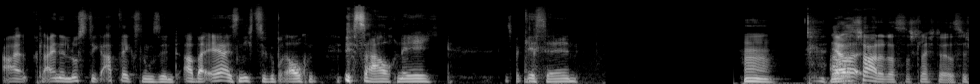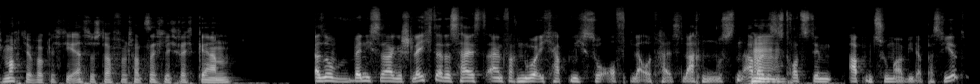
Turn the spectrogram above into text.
eine kleine lustige Abwechslung sind. Aber er ist nicht zu gebrauchen. Ist er auch nicht. Das vergessen. Hm. Ja, Aber- schade, dass das schlechter ist. Ich mochte ja wirklich die erste Staffel tatsächlich recht gern. Also, wenn ich sage schlechter, das heißt einfach nur, ich habe nicht so oft lauthals lachen mussten, aber Hm. das ist trotzdem ab und zu mal wieder passiert.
